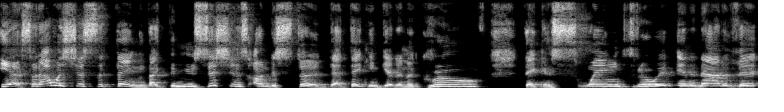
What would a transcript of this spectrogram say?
Yeah, so that was just the thing. Like the musicians understood that they can get in a groove, they can swing through it, in and out of it,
